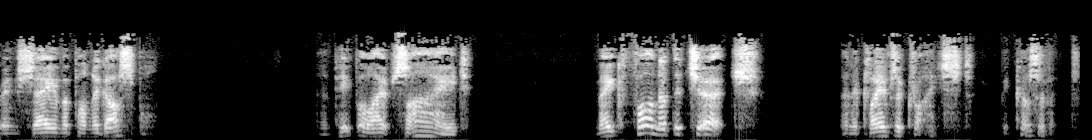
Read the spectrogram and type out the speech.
bring shame upon the gospel. And people outside make fun of the church and the claims of Christ because of it.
